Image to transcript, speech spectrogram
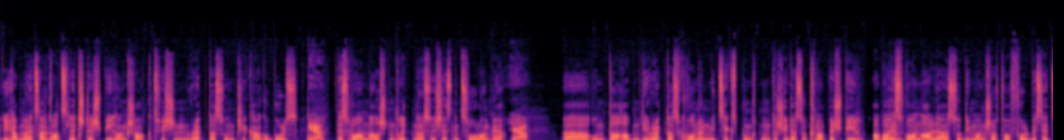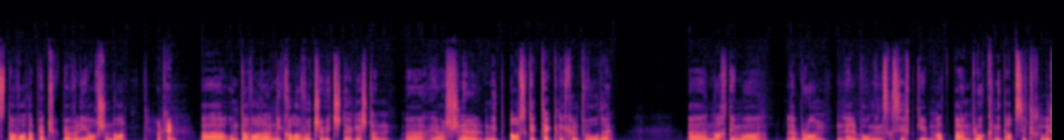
Ich habe mir jetzt auch gerade das letzte Spiel angeschaut zwischen Raptors und Chicago Bulls. Ja. Das war am 1.3., also ist jetzt nicht so lang her. Ja. Äh, und da haben die Raptors gewonnen mit sechs Punkten Unterschied, also knappes Spiel. Aber mhm. es waren alle, also die Mannschaft war voll besetzt. Da war der Patrick Beverly auch schon da. Okay. Äh, und da war der Nikola Vucevic, der gestern äh, ja, schnell mit ausgetechnikelt wurde, nachdem er LeBron einen Ellbogen ins Gesicht gegeben hat, beim Block nicht absichtlich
